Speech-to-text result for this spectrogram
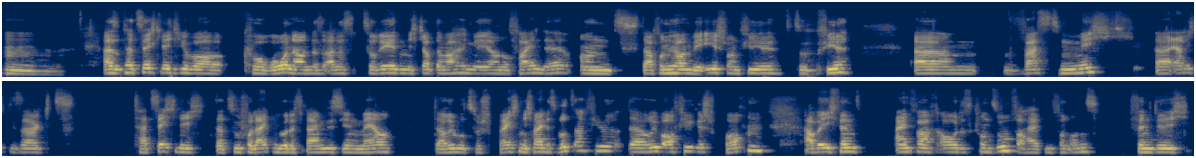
Hm. Also tatsächlich über Corona und das alles zu reden, ich glaube, da mache ich mir eher nur Feinde und davon hören wir eh schon viel zu viel. Ähm, was mich äh, ehrlich gesagt tatsächlich dazu verleiten würde, vielleicht ein bisschen mehr darüber zu sprechen. Ich meine, es wird auch viel, darüber auch viel gesprochen, aber ich finde einfach auch das Konsumverhalten von uns, finde ich,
